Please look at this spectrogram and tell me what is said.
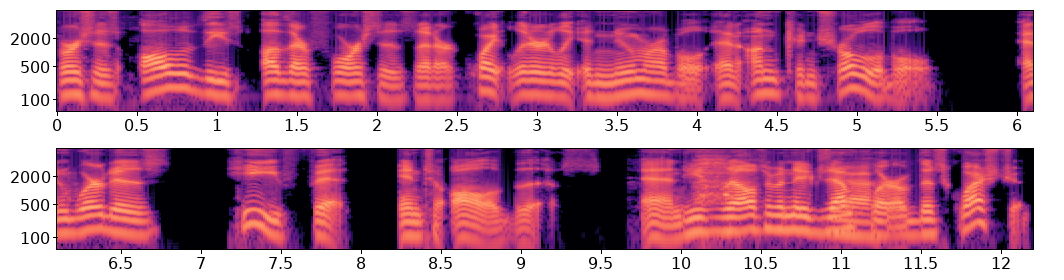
versus all of these other forces that are quite literally innumerable and uncontrollable? And where does he fit into all of this? And he's the ultimate exemplar of this question.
